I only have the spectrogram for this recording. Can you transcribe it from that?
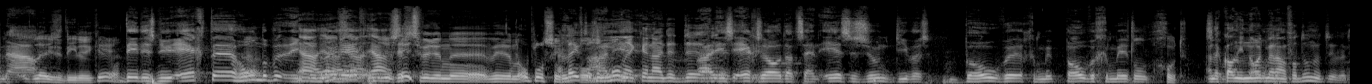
nou, lees het iedere keer. dit is nu echt eh 100... Ik Ja, ja, echt- ja, ja. er is dit- steeds weer een, weer een oplossing. Hij leeft als een monnik. En hij, de, de- Maar hij- het is echt zo dat zijn eerste seizoen, die was boven, gemi- boven gemiddeld. Goed. En daar kan hij nooit meer aan voldoen natuurlijk.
